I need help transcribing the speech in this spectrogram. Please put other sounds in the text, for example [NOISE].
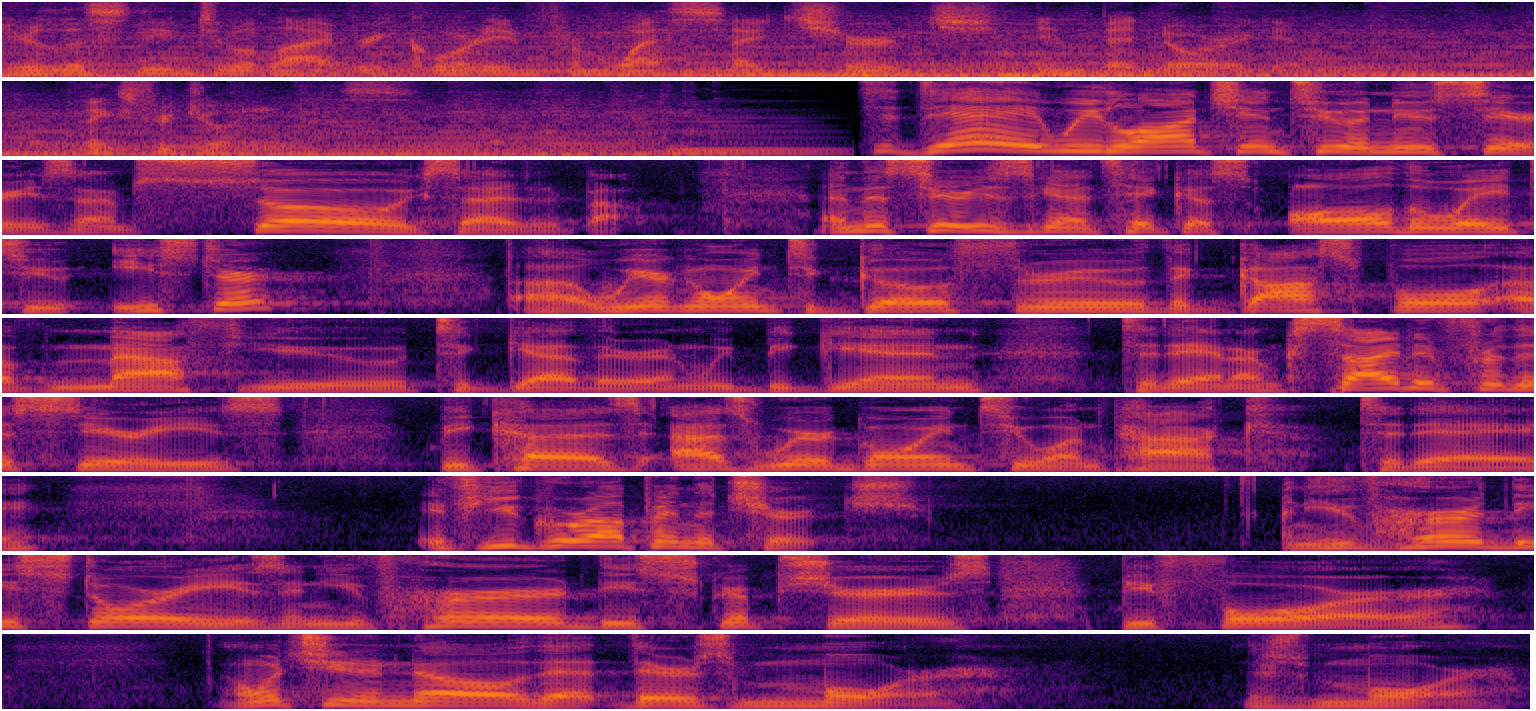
You're listening to a live recording from Westside Church in Bend, Oregon. Thanks for joining us. Today, we launch into a new series I'm so excited about. And this series is going to take us all the way to Easter. Uh, we're going to go through the Gospel of Matthew together, and we begin today. And I'm excited for this series because as we're going to unpack today, if you grew up in the church, and you've heard these stories and you've heard these scriptures before, I want you to know that there's more. There's more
